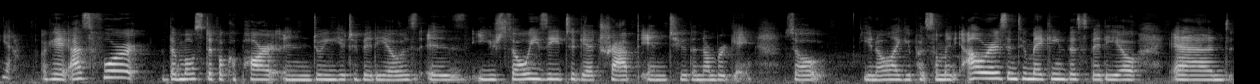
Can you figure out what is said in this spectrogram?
Yeah. Okay as for the most difficult part in doing YouTube videos is you're so easy to get trapped into the number game. So, you know, like you put so many hours into making this video and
